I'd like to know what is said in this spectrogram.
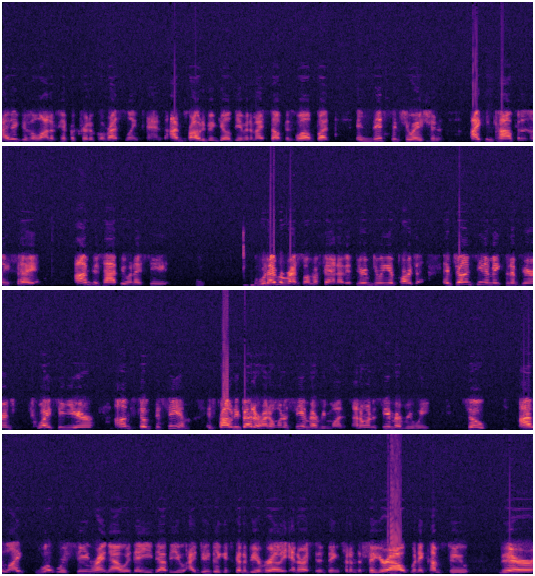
I think there's a lot of hypocritical wrestling fans. I've probably been guilty of it myself as well. But in this situation, I can confidently say I'm just happy when I see whatever wrestler I'm a fan of. If you're doing your parts, if John Cena makes an appearance twice a year, I'm stoked to see him. It's probably better. I don't want to see him every month. I don't want to see him every week. So I like what we're seeing right now with AEW. I do think it's going to be a really interesting thing for them to figure out when it comes to their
